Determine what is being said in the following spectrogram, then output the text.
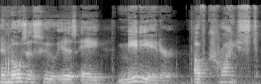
And Moses, who is a mediator of Christ.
